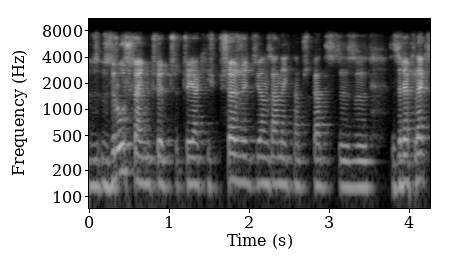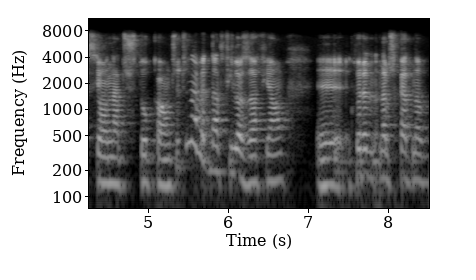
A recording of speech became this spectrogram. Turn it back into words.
wzruszeń, czy, czy, czy jakichś przeżyć związanych na przykład z, z, z refleksją nad sztuką, czy, czy nawet nad filozofią, y, które na przykład, no,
